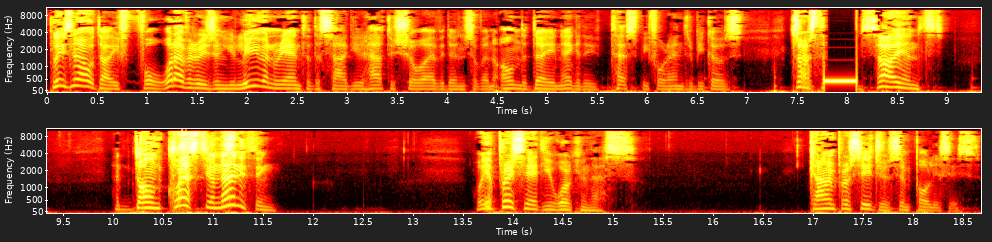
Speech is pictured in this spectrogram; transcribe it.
Please note that if for whatever reason you leave and re-enter the site, you'll have to show evidence of an on-the-day negative test before entry because trust the science and don't question anything. We appreciate you working with us. Current procedures and policies.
